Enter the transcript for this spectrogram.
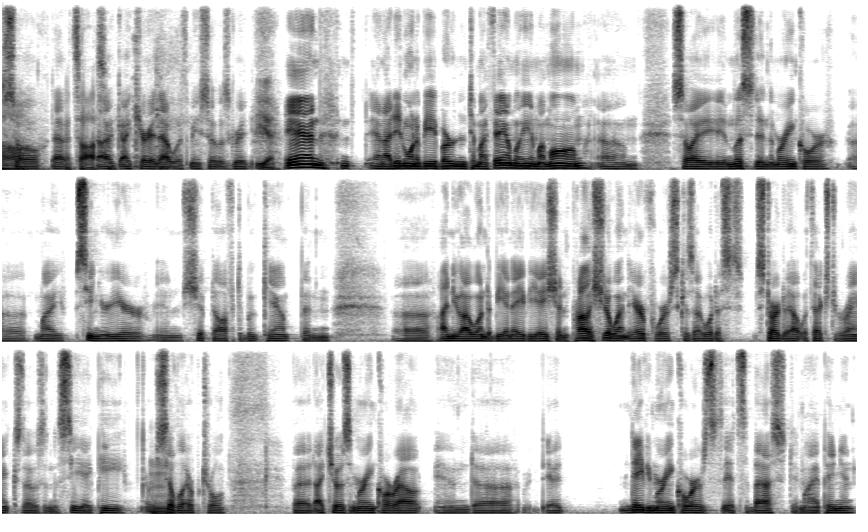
So that, Oh, that's awesome. I, I carry that with me, so it was great. Yeah. And and I didn't want to be a burden to my family and my mom, um, so I enlisted in the Marine Corps uh, my senior year and shipped off to boot camp. And uh, I knew I wanted to be in aviation. Probably should have went in the Air Force because I would have started out with extra rank because I was in the CAP or Mm. Civil Air Patrol. But I chose the Marine Corps route, and uh, it, Navy Marine Corps is it's the best in my opinion.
